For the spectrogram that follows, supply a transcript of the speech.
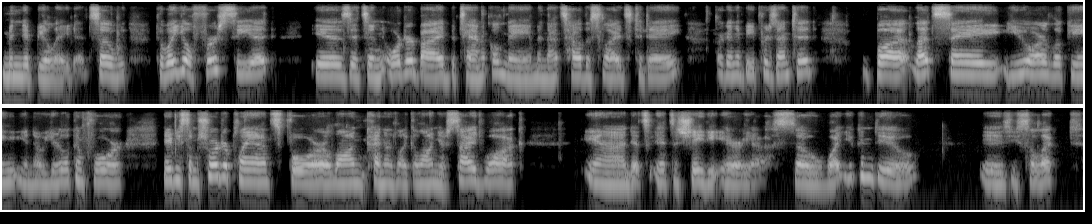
manipulated. So the way you'll first see it is it's an order by botanical name, and that's how the slides today are going to be presented. But let's say you are looking, you know, you're looking for maybe some shorter plants for along kind of like along your sidewalk, and it's it's a shady area. So what you can do is you select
